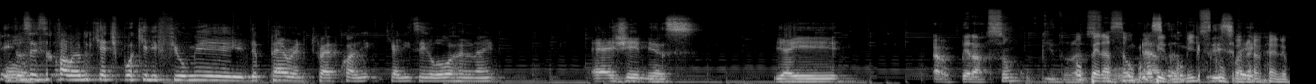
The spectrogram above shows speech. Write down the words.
Então vocês estão falando que é tipo aquele filme The Parent Trap com a, que a Lindsay Lohan, né? É gêmeas. E aí. É, Operação Cupido, né? Operação Sou- Operação Cupido, me Cupido, desculpa, né, velho?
